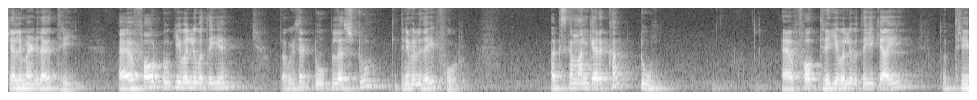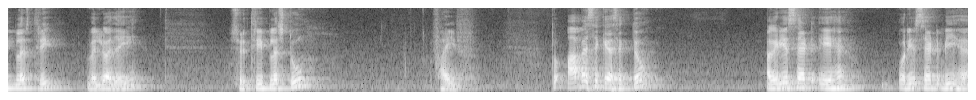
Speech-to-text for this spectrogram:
क्या एलिमेंट जाएगा? थ्री एफ़ ऑफ़ टू की वैल्यू बताइए। तो इसे टू प्लस टू कितनी वैल्यू जाएगी? फोर एक्स का मान क्या रखा? टू एफ़ ऑफ़ थ्री की वैल्यू बताइए, क्या आएगी तो थ्री प्लस थ्री वैल्यू आ जाएगी। Sorry three plus two five तो आप ऐसे कह सकते हो, अगर ये सेट ए है और ये सेट बी है,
